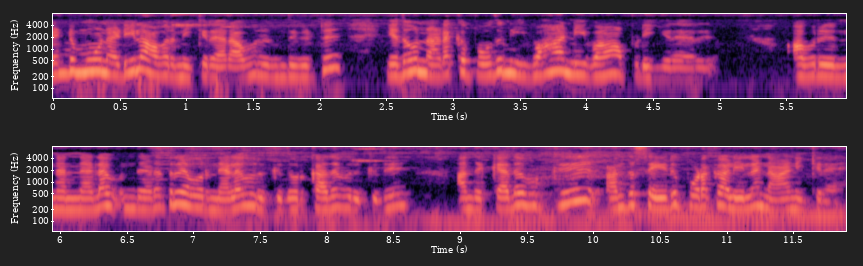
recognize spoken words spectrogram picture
ரெண்டு மூணு அடியில் அவர் நிற்கிறாரு அவர் இருந்துக்கிட்டு ஏதோ நடக்க போகுது நீ வா நீ வா அப்படிங்கிறாரு. அவர் நில இந்த இடத்துல ஒரு நிலவு இருக்குது ஒரு கதவு இருக்குது. அந்த கதவுக்கு அந்த சைடு புடக்காளியில் நான் நிற்கிறேன்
